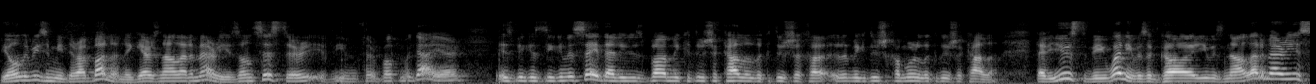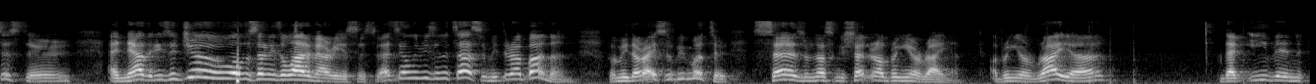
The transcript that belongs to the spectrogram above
The only reason midrabanan a is not allowed to marry his own sister, if even if they're both megayer, is because you're going to say that he was ba mikadusha kala lekadusha mikadusha chamur lekadusha kala. That he used to be when he was a guy, he was not allowed to marry his sister, and now that he's a Jew, all of a sudden he's allowed to marry his sister. That's the only reason it's us midrabanan. But midarais will be mutter. Says Rav Nassim Gestetner, I'll bring you a raya. I'll bring you a raya that even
